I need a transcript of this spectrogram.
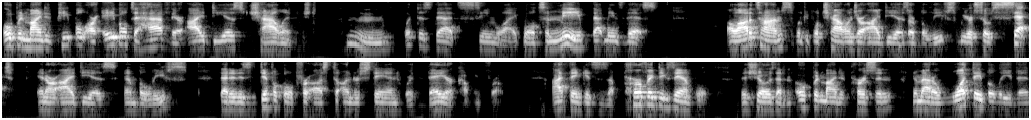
Open minded people are able to have their ideas challenged. Hmm, what does that seem like? Well, to me, that means this. A lot of times when people challenge our ideas or beliefs, we are so set in our ideas and beliefs that it is difficult for us to understand where they are coming from. I think this is a perfect example that shows that an open minded person, no matter what they believe in,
